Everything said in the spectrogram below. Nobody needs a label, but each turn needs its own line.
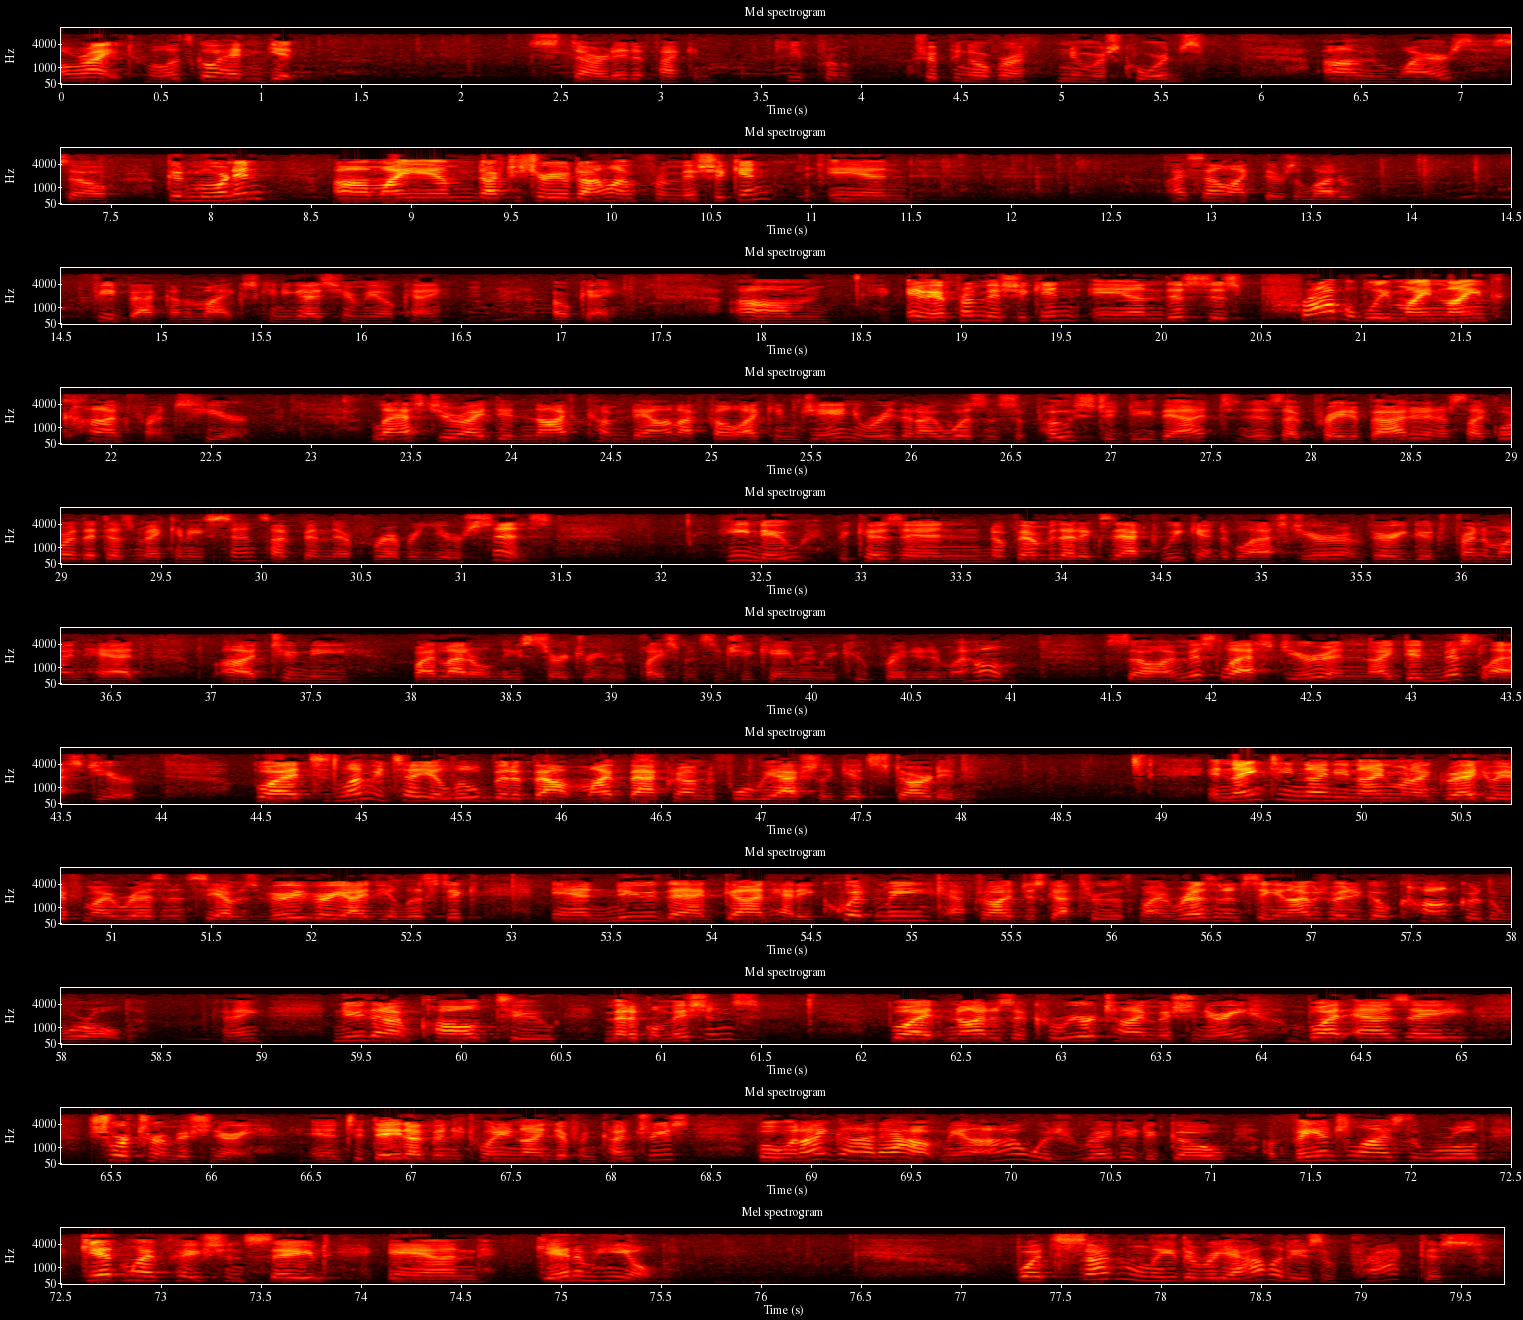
All right, well, let's go ahead and get started if I can keep from tripping over numerous cords um, and wires. So, good morning. Um, I am Dr. Sherry O'Donnell. I'm from Michigan, and I sound like there's a lot of feedback on the mics. Can you guys hear me okay? Mm-hmm. Okay. Um, anyway, from Michigan, and this is probably my ninth conference here. Last year I did not come down. I felt like in January that I wasn't supposed to do that as I prayed about it. And it's like, Lord, that doesn't make any sense. I've been there for every year since. He knew because in November, that exact weekend of last year, a very good friend of mine had uh, two knee bilateral knee surgery and replacements, and she came and recuperated in my home. So I missed last year, and I did miss last year. But let me tell you a little bit about my background before we actually get started. In 1999, when I graduated from my residency, I was very, very idealistic and knew that God had equipped me after I just got through with my residency and I was ready to go conquer the world. Okay? Knew that I'm called to medical missions, but not as a career time missionary, but as a short term missionary. And to date, I've been to 29 different countries. But when I got out, man, I was ready to go evangelize the world, get my patients saved, and get them healed. But suddenly the realities of practice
